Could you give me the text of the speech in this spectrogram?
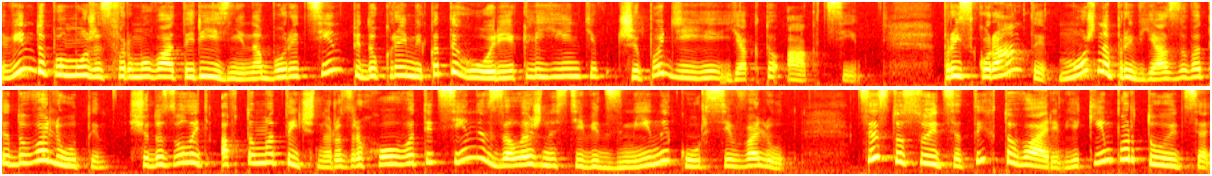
Він допоможе сформувати різні набори цін під окремі категорії клієнтів чи події, як то акції. Прейскуранти можна прив'язувати до валюти, що дозволить автоматично розраховувати ціни в залежності від зміни курсів валют. Це стосується тих товарів, які імпортуються,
